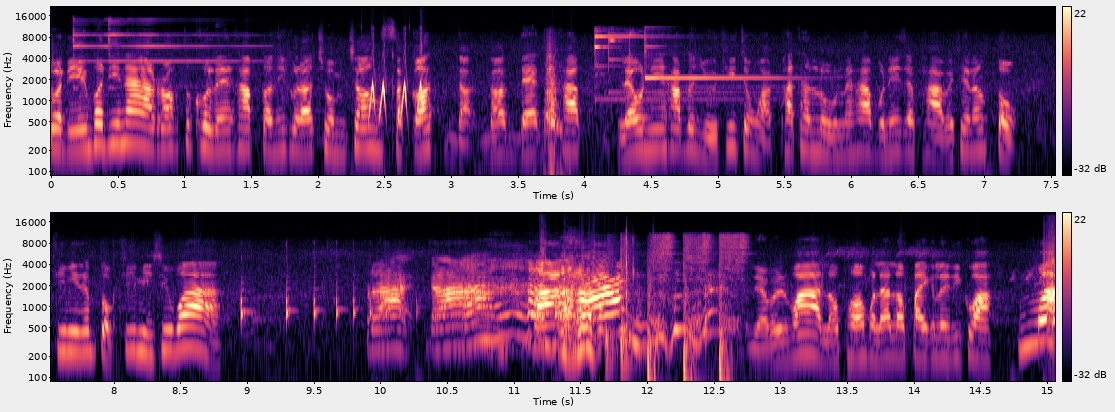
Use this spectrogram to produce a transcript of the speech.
สวัสดีเพื่อนที่น่ารักทุกคนเลยนะครับ ตอนนี้คุณรับชมช่อง Scott Dot Dead นะครับ แล้ววันนี้ครับเราอยู่ที่จังหวัดพัทลุงนะครับ วันนี้จะพาไปเที่ยวน้ำตกที่มีน้ำตกที่มีชื่อว่าปรากกลางปากกางเดี๋ยวเป็นว่าเราพร้อมกันแล้วเราไปกันเลยดีกว่า มา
